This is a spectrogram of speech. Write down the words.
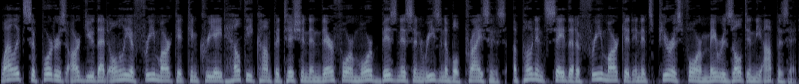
While its supporters argue that only a free market can create healthy competition and therefore more business and reasonable prices, opponents say that a free market in its purest form may result in the opposite.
